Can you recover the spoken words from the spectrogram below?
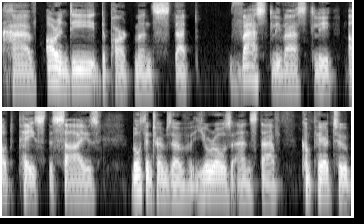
have r&d departments that vastly vastly outpace the size both in terms of euros and staff compared to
